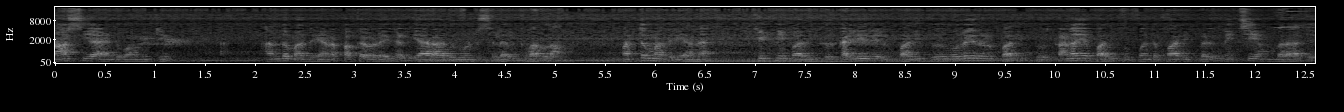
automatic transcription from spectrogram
நாசியா அண்ட் வாமிட்டிங் அந்த மாதிரியான பக்க விளைவுகள் யாராவது ஒன்று சிலருக்கு வரலாம். மற்ற மாதிரியான கிட்னி பாதிப்பு கல்லீரல் பாதிப்பு நுரையீரல் பாதிப்பு கணைய பாதிப்பு போன்ற பாதிப்புகள் நிச்சயம் வராது.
